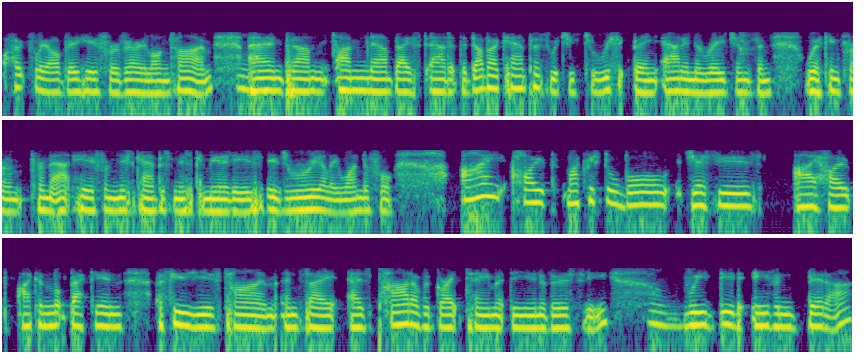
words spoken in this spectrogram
hopefully I'll be here for a very long time. Mm. And um, I'm now based out at the Dubbo campus, which is terrific. Being out in the regions and working from from out here from this campus and this community is is really wonderful. I hope my crystal ball, Jess, is I hope I can look back in a few years' time and say, as part of a great team at the university, mm. we did even better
